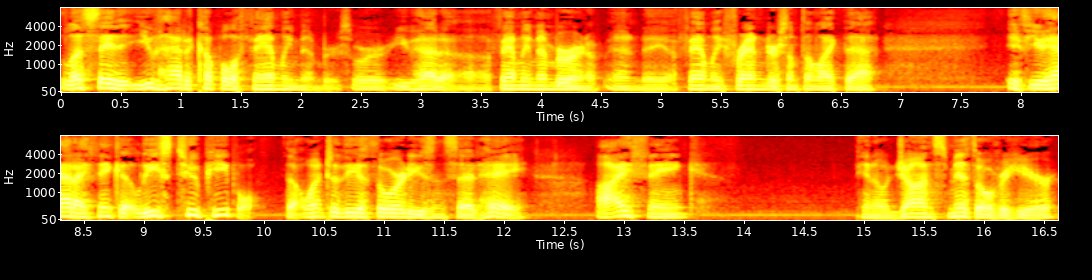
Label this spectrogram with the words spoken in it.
let's say that you had a couple of family members, or you had a, a family member and, a, and a, a, family friend, or something like that. If you had, I think, at least two people that went to the authorities and said, Hey, I think, you know, John Smith over here,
